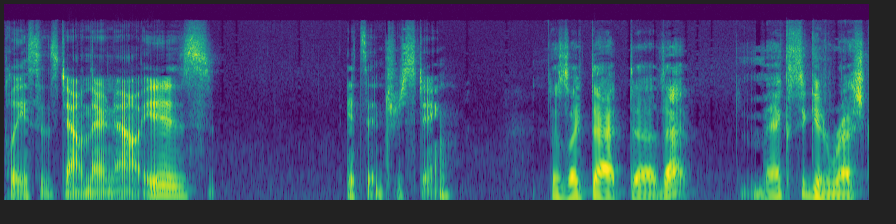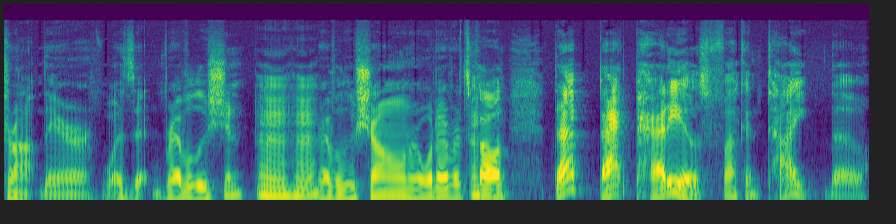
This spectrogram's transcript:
places down there now. It is. It's interesting. There's like that uh, that Mexican restaurant there. What is it? Revolution? Mm-hmm. Revolution or whatever it's called. That back patio's fucking tight though.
